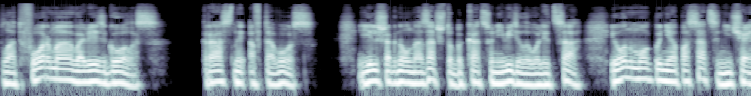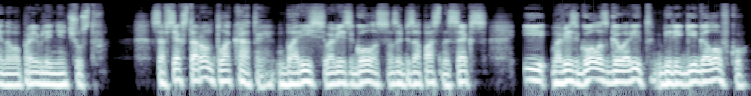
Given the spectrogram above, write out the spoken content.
Платформа во весь голос. Красный автовоз. Ель шагнул назад, чтобы Кацу не видел его лица, и он мог бы не опасаться нечаянного проявления чувств. Со всех сторон плакаты «Борись во весь голос за безопасный секс» и «Во весь голос говорит «Береги головку».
